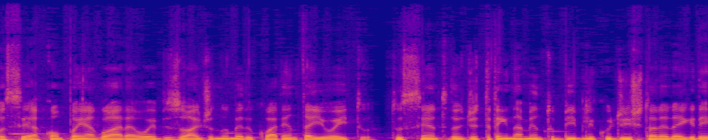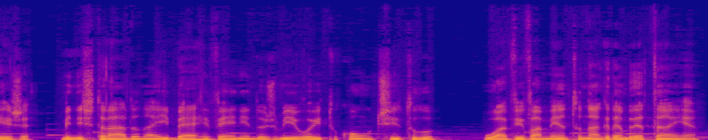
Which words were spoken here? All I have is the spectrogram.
Você acompanha agora o episódio número 48 do Centro de Treinamento Bíblico de História da Igreja, ministrado na IBRVN em 2008 com o título O Avivamento na Grã-Bretanha.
